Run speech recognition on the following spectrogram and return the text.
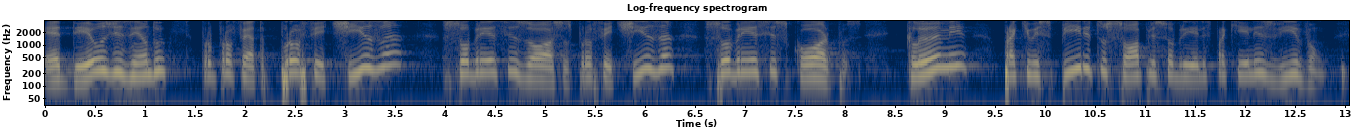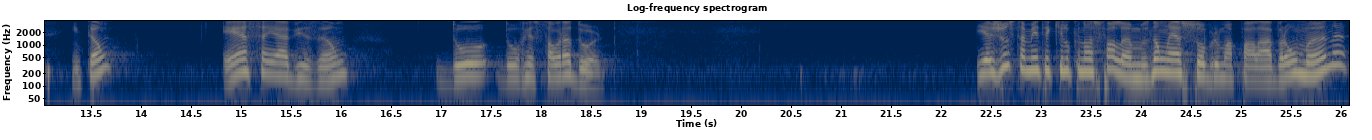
É Deus dizendo para o profeta: profetiza sobre esses ossos, profetiza sobre esses corpos, clame para que o Espírito sopre sobre eles, para que eles vivam. Então, essa é a visão do, do restaurador. E é justamente aquilo que nós falamos, não é sobre uma palavra humana,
